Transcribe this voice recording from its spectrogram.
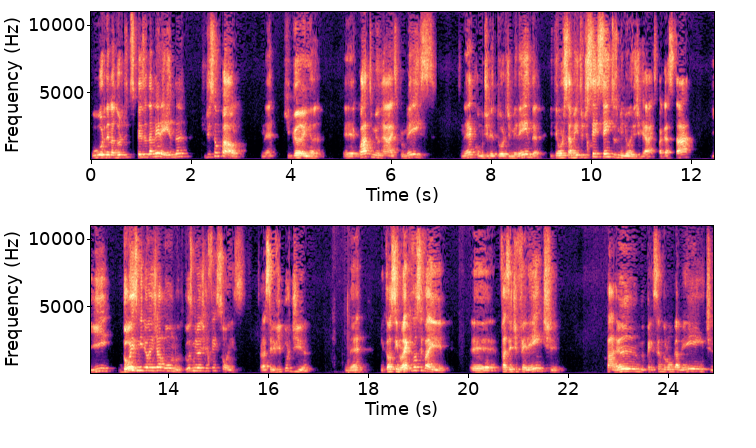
o ordenador de despesa da merenda de São Paulo, né? que ganha eh, 4 mil reais por mês, né? como diretor de merenda, e tem um orçamento de 600 milhões de reais para gastar e 2 milhões de alunos, 2 milhões de refeições para servir por dia. Né? Então, assim, não é que você vai é, fazer diferente parando, pensando longamente,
